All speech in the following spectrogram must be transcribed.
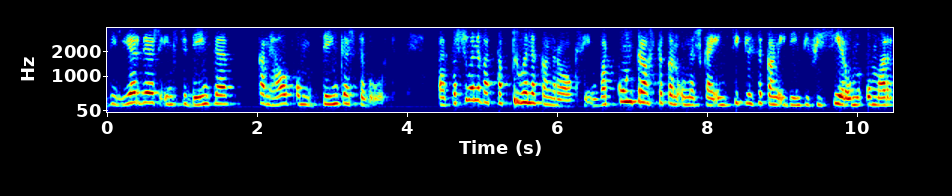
die leerders en studente kan help om denkers te word. Uh, persone wat patrone kan raak sien, wat kontraste kan onderskei en siklusse kan identifiseer om om maar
